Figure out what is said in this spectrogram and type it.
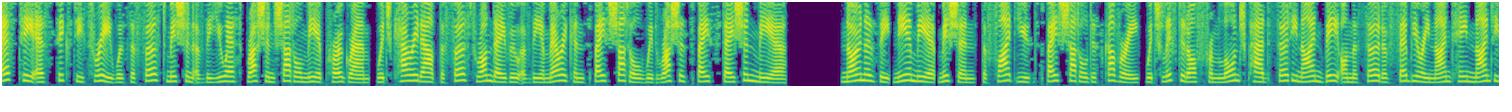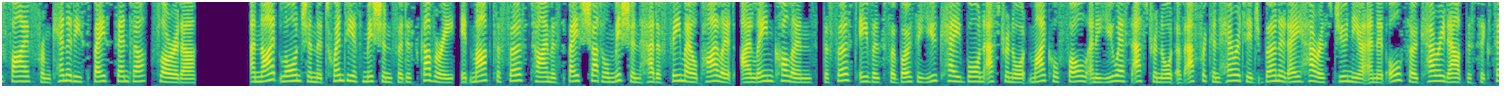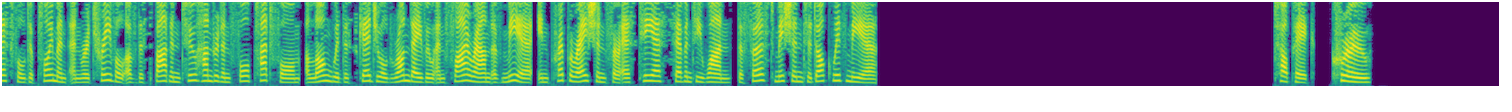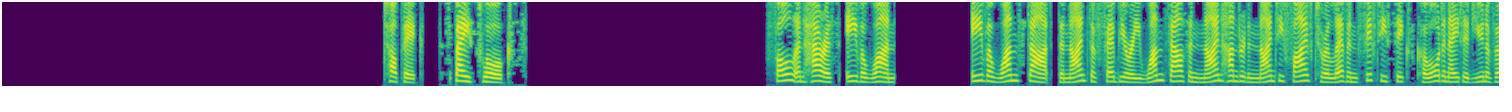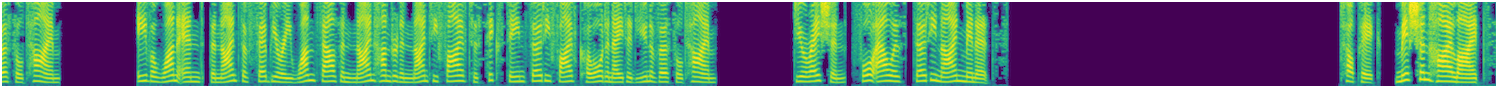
STS-63 was the first mission of the U.S.-Russian Shuttle Mir program, which carried out the first rendezvous of the American Space Shuttle with Russia's space station Mir. Known as the Near Mir mission, the flight used Space Shuttle Discovery, which lifted off from Launch Pad 39B on 3 February 1995 from Kennedy Space Center, Florida. A night launch and the 20th mission for Discovery, it marked the first time a Space Shuttle mission had a female pilot, Eileen Collins, the first EVAs for both a UK-born astronaut Michael Foale and a US astronaut of African heritage Bernard A. Harris Jr. and it also carried out the successful deployment and retrieval of the Spartan 204 platform, along with the scheduled rendezvous and flyaround of Mir, in preparation for STS-71, the first mission to dock with Mir. Topic: Crew. Topic: Spacewalks. Foale and Harris, EVA 1 EVA 1 start, 9 February 1995 to 11:56 Coordinated Universal Time EVA 1 end, 9 February 1995 to 1635 Coordinated Universal Time. Duration, 4 hours, 39 minutes. Mission highlights.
